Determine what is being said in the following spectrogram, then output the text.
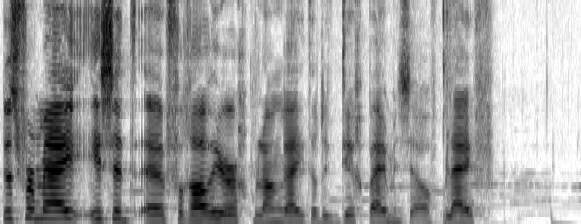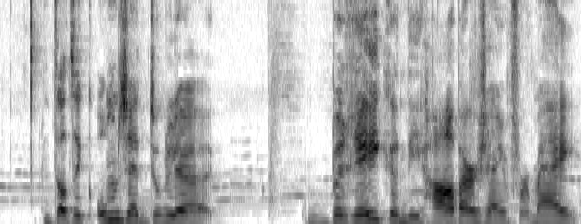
Dus voor mij is het vooral heel erg belangrijk dat ik dicht bij mezelf blijf. Dat ik omzetdoelen bereken die haalbaar zijn voor mij.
